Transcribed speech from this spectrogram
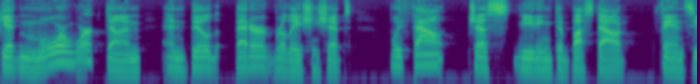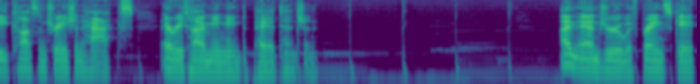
get more work done, and build better relationships without just needing to bust out fancy concentration hacks every time you need to pay attention. I'm Andrew with Brainscape,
